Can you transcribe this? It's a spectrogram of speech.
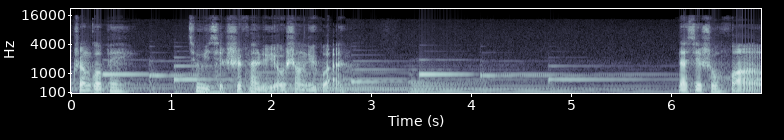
转过背就一起吃饭、旅游、上旅馆。那些说谎、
